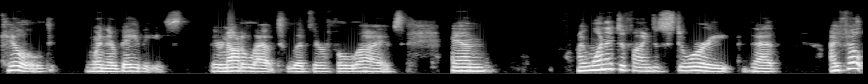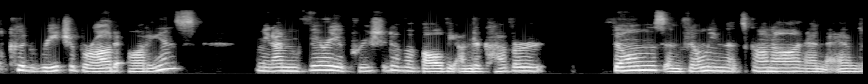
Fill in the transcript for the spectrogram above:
killed when they're babies. They're not allowed to live their full lives. And i wanted to find a story that i felt could reach a broad audience. I mean i'm very appreciative of all the undercover films and filming that's gone on and and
